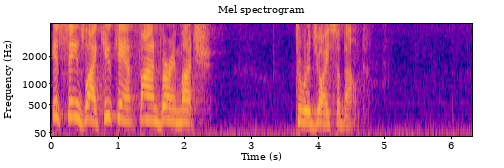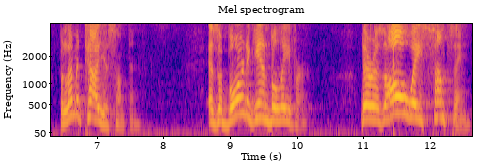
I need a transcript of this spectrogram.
it seems like you can't find very much to rejoice about. But let me tell you something. As a born again believer, there is always something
